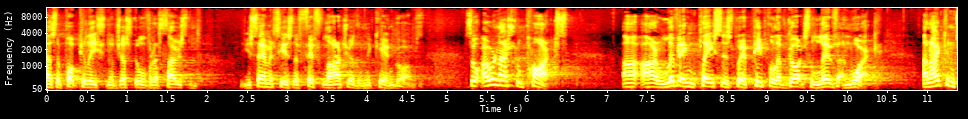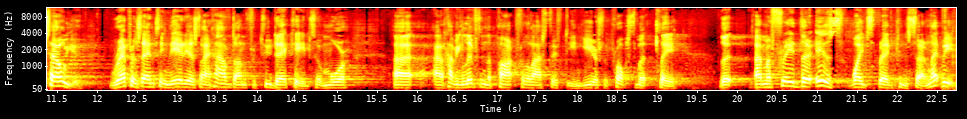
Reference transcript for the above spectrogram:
has a population of just over 1,000. Yosemite is the fifth larger than the Cairngorms. So our national parks are, are living places where people have got to live and work. And I can tell you, representing the areas I have done for two decades or more, uh, uh having lived in the park for the last 15 years approximately, that I'm afraid there is widespread concern. Let me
